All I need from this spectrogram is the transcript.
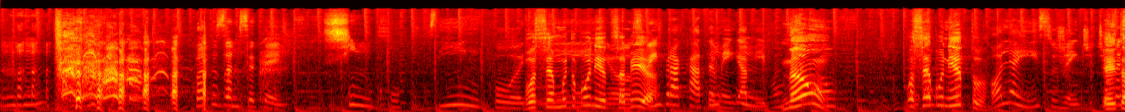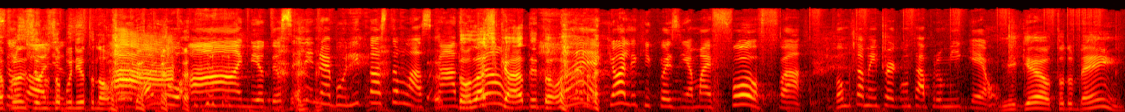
Quantos anos você tem? Cinco. Cinco. Você é muito bonito, sabia? Vem pra cá também, Gabi. Vamos Não? Você é bonito. Olha isso, gente. Deixa Ele tá falando assim, eu não sou bonito, não. Ah, Ai, meu Deus. Se ele não é bonito, nós estamos lascados. Tô então. lascado, então. É, que olha que coisinha mais fofa. Vamos também perguntar pro Miguel. Miguel, tudo bem?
